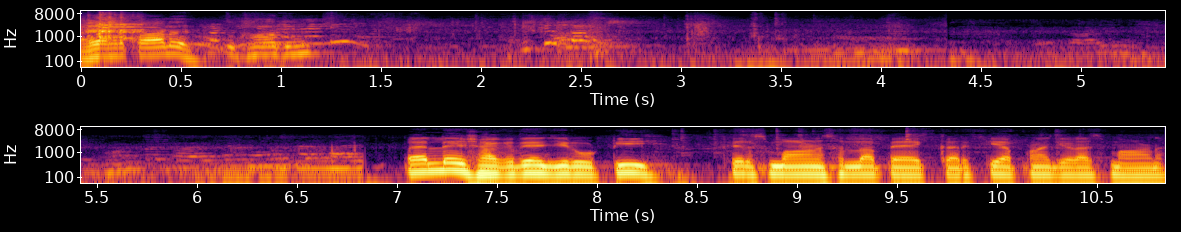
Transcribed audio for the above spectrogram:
ਆਇਆ ਹਰਪਾਲ ਤੂੰ ਖਾ ਤੂੰ। ਪਹਿਲੇ ਛਕਦੇ ਆ ਜੀ ਰੋਟੀ ਫਿਰ ਸਮਾਨ ਸੱਲਾ ਪੈਕ ਕਰਕੇ ਆਪਣਾ ਜਿਹੜਾ ਸਮਾਨ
